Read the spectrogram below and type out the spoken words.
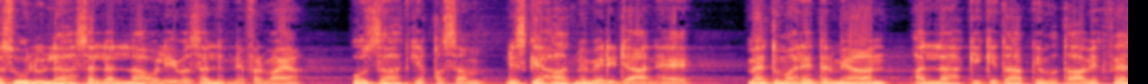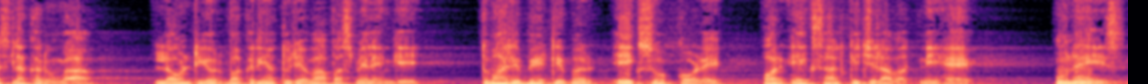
رسول اللہ صلی اللہ علیہ وسلم نے فرمایا، اس ذات کی قسم جس کے ہاتھ میں میری جان ہے میں تمہارے درمیان اللہ کی کتاب کے مطابق فیصلہ کروں گا۔ لونٹی اور بکریاں تجھے واپس ملیں گی۔ تمہارے بیٹے پر ایک سو کوڑے اور ایک سال کی جلاوطنی ہے۔ انیس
